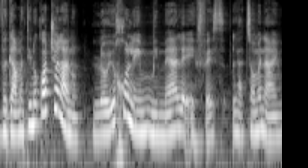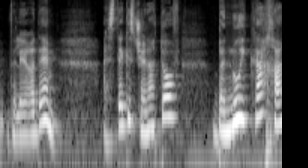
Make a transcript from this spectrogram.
וגם התינוקות שלנו לא יכולים מ-100 ל-0 לעצום עיניים ולהירדם. אז טקס שינה טוב בנוי ככה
